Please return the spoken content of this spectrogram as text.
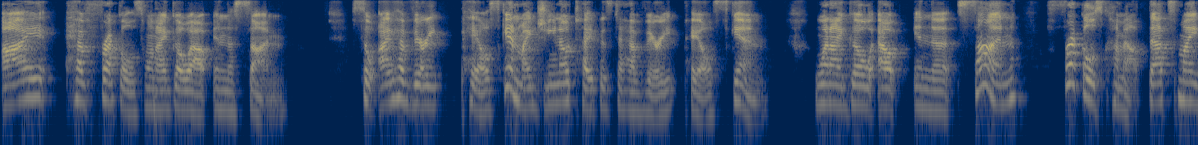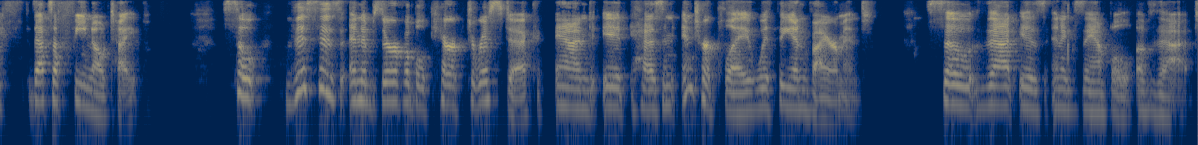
I have freckles when I go out in the sun. So I have very pale skin. My genotype is to have very pale skin when I go out in the sun, freckles come out. That's my that's a phenotype. So this is an observable characteristic and it has an interplay with the environment. So that is an example of that.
